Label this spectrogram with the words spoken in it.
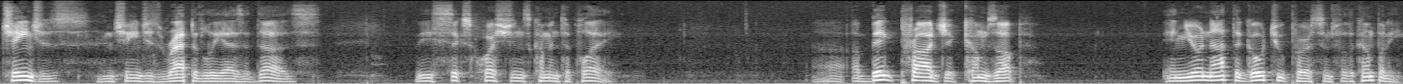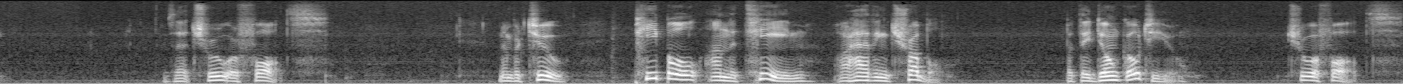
changes, and changes rapidly as it does, these six questions come into play. Uh, a big project comes up, and you're not the go to person for the company. Is that true or false? Number two, people on the team are having trouble but they don't go to you. True or false?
